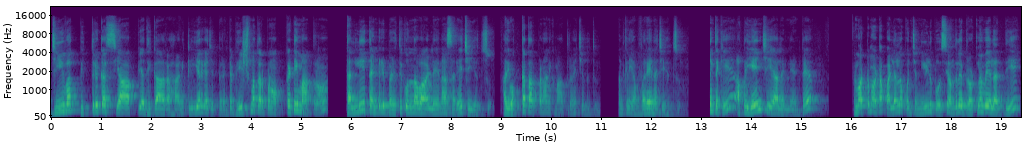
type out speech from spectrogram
జీవత్ పితృకస్యాప్యధికార అని క్లియర్గా చెప్పారంటే భీష్మ తర్పణం ఒక్కటి మాత్రం తల్లి తండ్రి బ్రతికున్న వాళ్ళైనా సరే చేయొచ్చు. అది ఒక్క తర్పణానికి మాత్రమే చెల్లుతుంది. అందుకని ఎవరైనా చేయొచ్చు. ఇంతకీ అప్పుడు ఏం చేయాలండి అంటే మొట్టమొదట పళ్ళెంలో కొంచెం నీళ్ళు పోసి అందులో బ్రొట్న వేలు అద్ది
